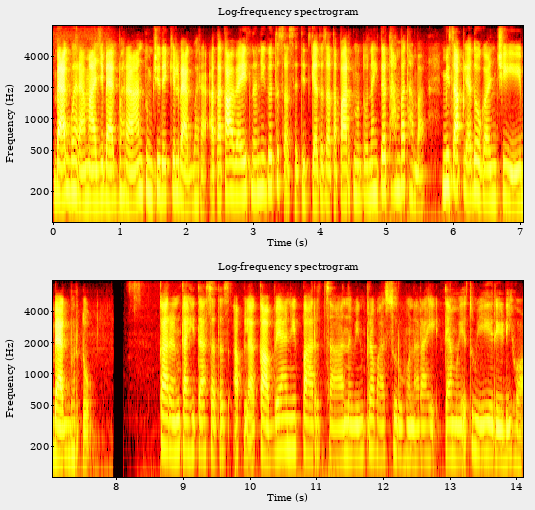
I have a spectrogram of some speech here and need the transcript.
बॅग भरा माझी बॅग भरा आणि तुमची देखील बॅग भरा. आता काव्या इथनं निघतच असते तितक्यातच आता पार्थ म्हणतो नाही तर थांबा थांबा. मीच आपल्या दोघांची बॅग भरतो. कारण काही तासातच आपला काव्य आणि पारचा नवीन प्रवास सुरू होणार आहे. त्यामुळे तुम्ही रेडी व्हा.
